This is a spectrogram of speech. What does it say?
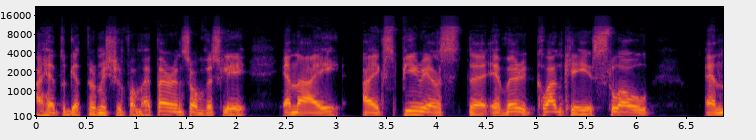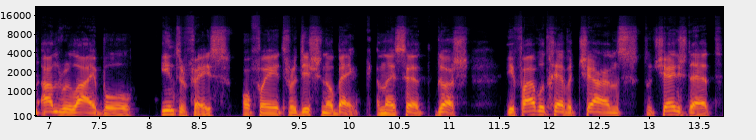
I had to get permission from my parents, obviously, and I I experienced a very clunky, slow, and unreliable interface of a traditional bank. And I said, "Gosh, if I would have a chance to change that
